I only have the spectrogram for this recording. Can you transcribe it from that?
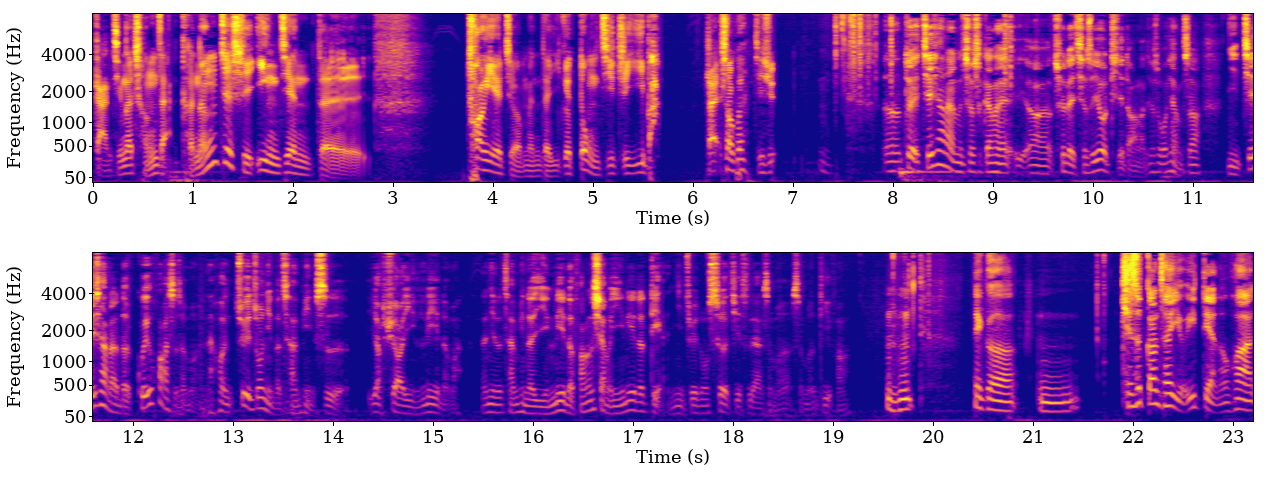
感情的承载，可能这是硬件的创业者们的一个动机之一吧。来，邵坤继续。嗯，嗯对，接下来呢，就是刚才呃，崔磊其实又提到了，就是我想知道你接下来的规划是什么，然后最终你的产品是要需要盈利的嘛？那你的产品的盈利的方向、盈利的点，你最终设计是在什么什么地方？嗯哼，那个嗯，其实刚才有一点的话，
